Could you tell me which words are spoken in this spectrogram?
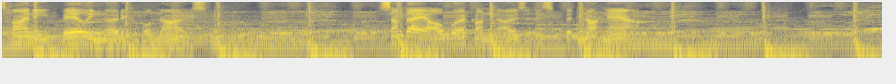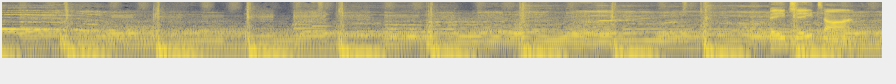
Tiny, barely noticeable nose. Someday I'll work on noses, but not now. BG time.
